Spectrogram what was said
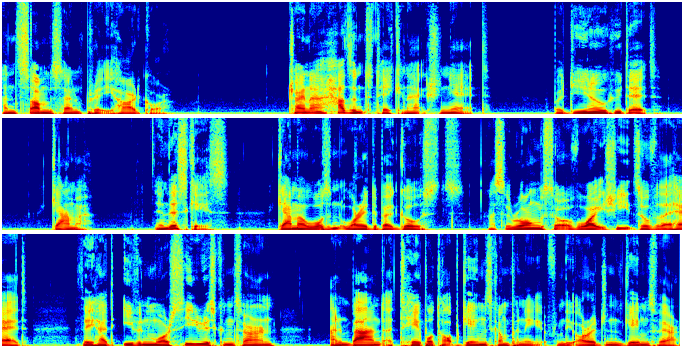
and some sound pretty hardcore. China hasn't taken action yet, but do you know who did? GAMA. In this case, GAMA wasn't worried about ghosts, that's the wrong sort of white sheets over the head. They had even more serious concern and banned a tabletop games company from the Origins Games Fair,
